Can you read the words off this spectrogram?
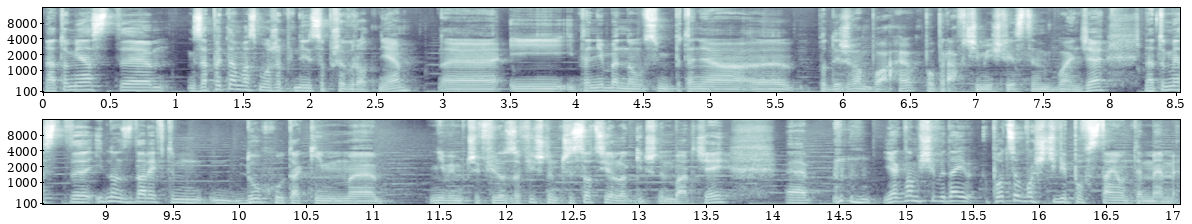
Natomiast e, zapytam was może nieco przewrotnie i, i to nie będą w sumie pytania, podejrzewam, błahe, poprawcie mnie, jeśli jestem w błędzie. Natomiast idąc dalej w tym duchu takim nie wiem, czy filozoficznym, czy socjologicznym bardziej. Jak wam się wydaje, po co właściwie powstają te memy?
